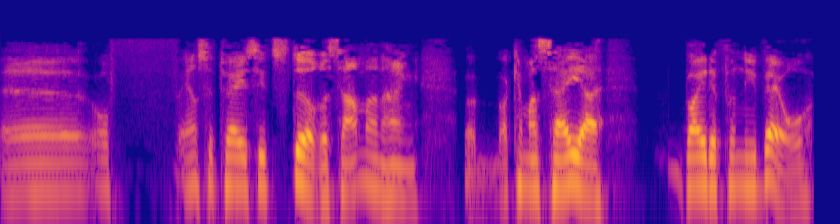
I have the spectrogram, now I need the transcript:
Eh, och NC2 i sitt större sammanhang, vad kan man säga, vad är det för nivå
